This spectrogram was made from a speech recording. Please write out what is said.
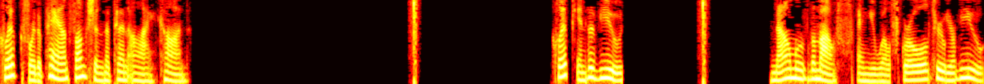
Click for the pan function the pen icon. Click in the view. Now move the mouse and you will scroll through your view.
